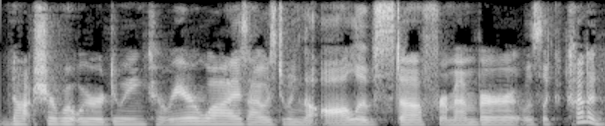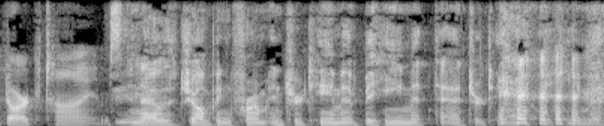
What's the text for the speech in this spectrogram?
not sure what we were doing career wise. I was doing the olive stuff. Remember, it was like kind of dark times. And I was jumping from entertainment behemoth to entertainment behemoth.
